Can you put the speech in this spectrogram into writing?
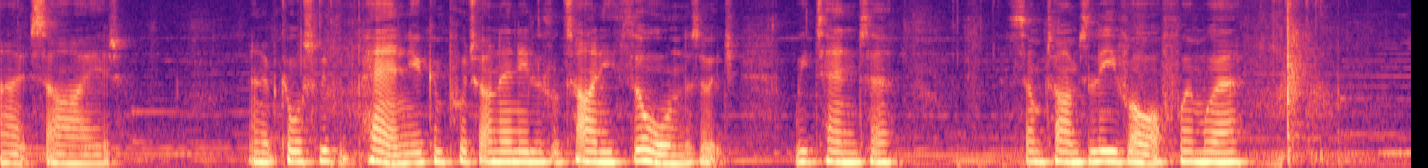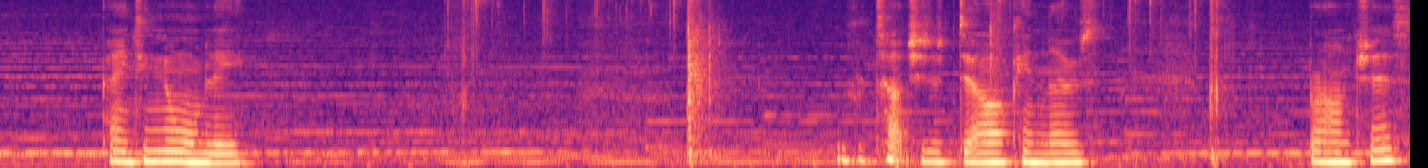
outside. And of course with the pen you can put on any little tiny thorns which we tend to sometimes leave off when we're painting normally. Touches of dark in those branches.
